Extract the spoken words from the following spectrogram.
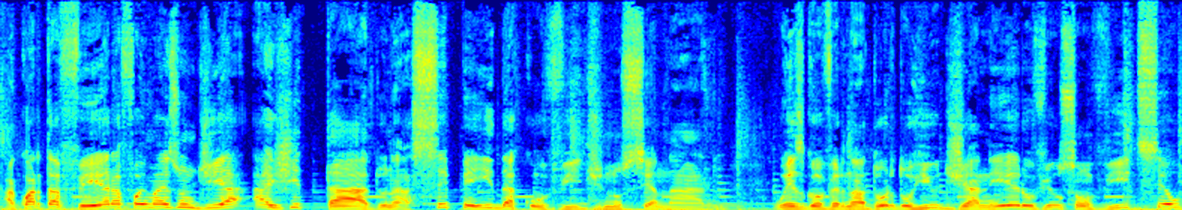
A quarta-feira foi mais um dia agitado na CPI da Covid no Senado. O ex-governador do Rio de Janeiro, Wilson Witzel,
